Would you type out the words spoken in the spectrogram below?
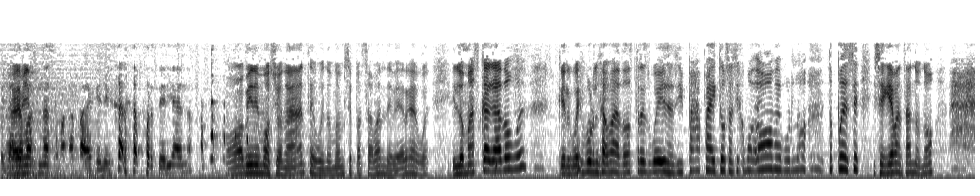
Que Ah, tardamos bien. una semana para que llegara a la portería, ¿no? Oh, bien emocionante, güey. No mames, se pasaban de verga, güey. Y lo más cagado, güey, que el güey burlaba a dos, tres güeyes así, papá, y todos así como, oh, me burló, no puede ser. Y seguía avanzando, ¿no? Ah,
